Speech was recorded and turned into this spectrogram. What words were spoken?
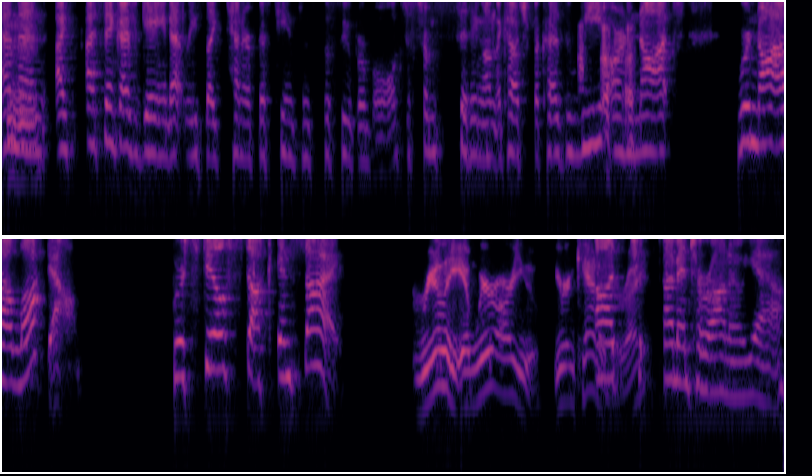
And Mhm. then I, I think I've gained at least like 10 or 15 since the Super Bowl just from sitting on the couch because we are not, we're not a lockdown. We're still stuck inside. Really? And where are you? You're in Canada, Uh, right? t- I'm in Toronto. Yeah.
